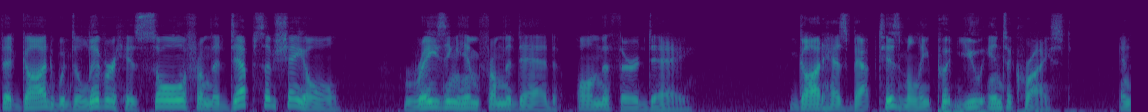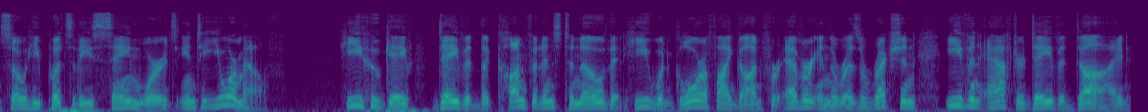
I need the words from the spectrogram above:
that God would deliver his soul from the depths of Sheol, raising him from the dead on the third day. God has baptismally put you into Christ, and so he puts these same words into your mouth. He who gave David the confidence to know that he would glorify God forever in the resurrection, even after David died,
